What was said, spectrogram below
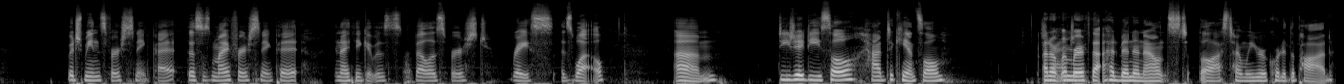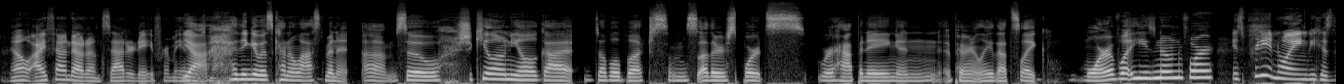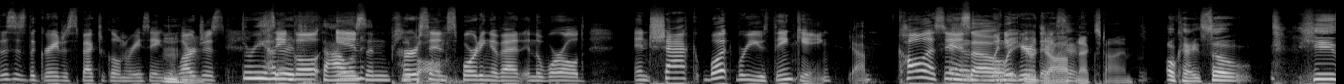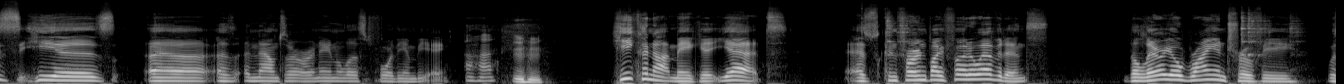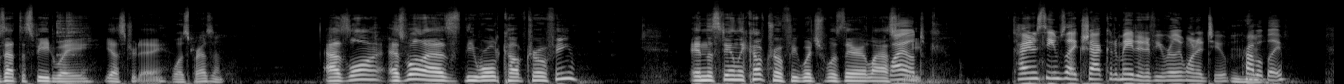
which means first snake pit. This was my first snake pit, and I think it was Bella's first race as well. Um, DJ Diesel had to cancel. I don't remember if that had been announced the last time we recorded the pod. No, I found out on Saturday from Andrew's Yeah, mom. I think it was kind of last minute. Um, so Shaquille O'Neal got double booked. Some other sports were happening, and apparently that's like more of what he's known for. It's pretty annoying because this is the greatest spectacle in racing, the Mhm. largest single 300,000 in-person people. sporting event in the world. And Shaq, what were you thinking? Yeah, call us in when you Quit hear your this. job next time. Okay, so he's he is uh, an announcer or an analyst for the NBA. Uh huh. Mm-hmm. He could not make it yet, as confirmed by photo evidence. The Larry O'Brien Trophy was at the Speedway yesterday, Was present. as long as well as the World Cup Trophy and the Stanley Cup Trophy, which was there last Wild. week. Kind of seems like Shaq could have made it if he really wanted to. Mm-hmm. Probably.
